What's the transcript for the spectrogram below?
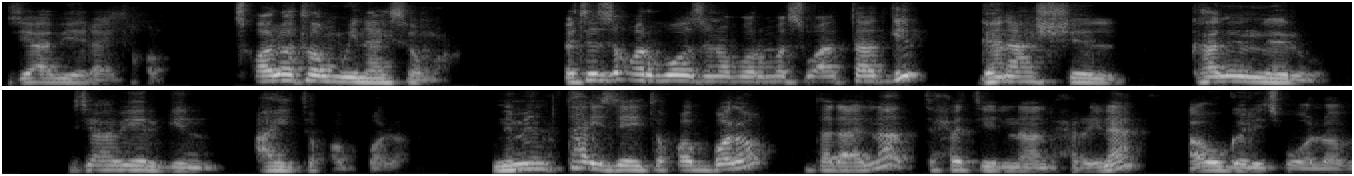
እግዚኣብሄር ኣይተቐብሎን። ጸሎቶም እውን ኣይሰምዖን። እቲ ዘቕርብዎ ዝነበሩ መስዋእትታት ግን ገናሽል ካልእን ነይሩ። እግዚኣብሄር ግን ኣይተቐበሎን። ንምንታይ ዘይተቐበሎ እንተ ኢልና ትሕት ኢልና እንድሕር ርኢናዮ ኣብኡ ገሊጽዎ ኣሎ ኣብ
